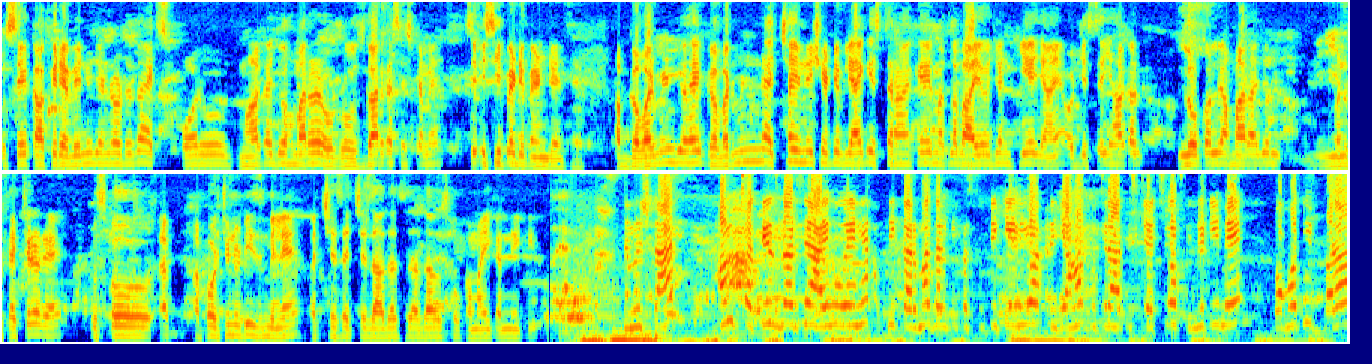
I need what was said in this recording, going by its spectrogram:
उससे काफ़ी रेवेन्यू जनरेट होता है एक्स- और वहाँ का जो हमारा रोजगार का सिस्टम है सिर्फ इसी पे डिपेंडेंस है अब गवर्नमेंट जो है गवर्नमेंट ने अच्छा इनिशिएटिव लिया है कि इस तरह के मतलब आयोजन किए जाएं और जिससे यहाँ का लोकल हमारा जो मैन्युफैक्चरर है, उसको अपॉर्चुनिटीज़ मिले अच्छे से अच्छे, ज़्यादा से ज़्यादा उसको कमाई करने की। नमस्कार, हम छत्तीसगढ़ से आए हुए हैं अपनी कर्मा दल की प्रस्तुति के लिए और यहाँ गुजरात स्टेच्यू ऑफ़ यूनिटी में बहुत ही बड़ा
